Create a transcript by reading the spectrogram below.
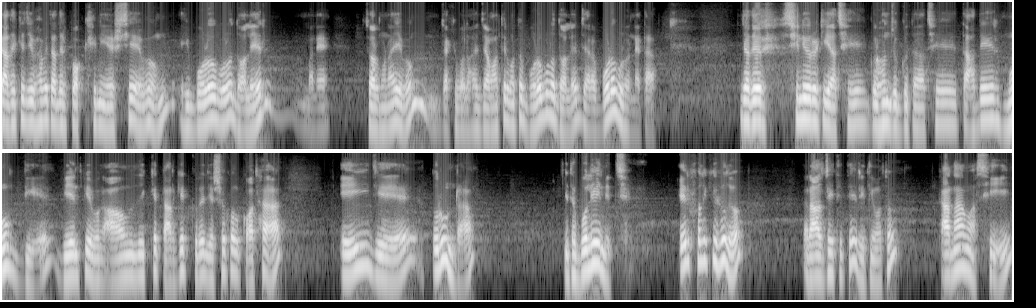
তাদেরকে যেভাবে তাদের পক্ষে নিয়ে এসছে এবং এই বড় বড় দলের মানে চরমোনাই এবং যাকে বলা হয় জামাতের মতো বড় বড় দলের, যারা বড় বড় নেতা যাদের সিনিয়রিটি আছে, গ্রহণযোগ্যতা আছে, তাদের মুখ দিয়ে বিএনপি এবং আওয়ামী লীগকে টার্গেট করে যে সকল কথা এই যে তরুণরা এটা বলিয়ে নিচ্ছে। এর ফলে কি হলো? রাজনীতিতে রীতিমতো কানামাছি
